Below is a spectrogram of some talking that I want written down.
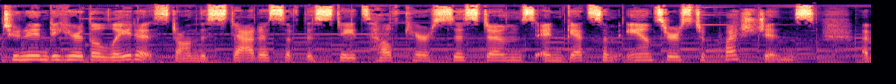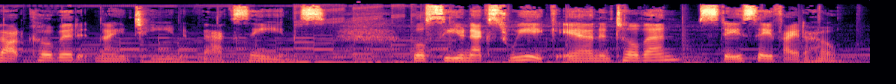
Tune in to hear the latest on the status of the state's healthcare systems and get some answers to questions about COVID 19 vaccines. We'll see you next week. And until then, stay safe, Idaho.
